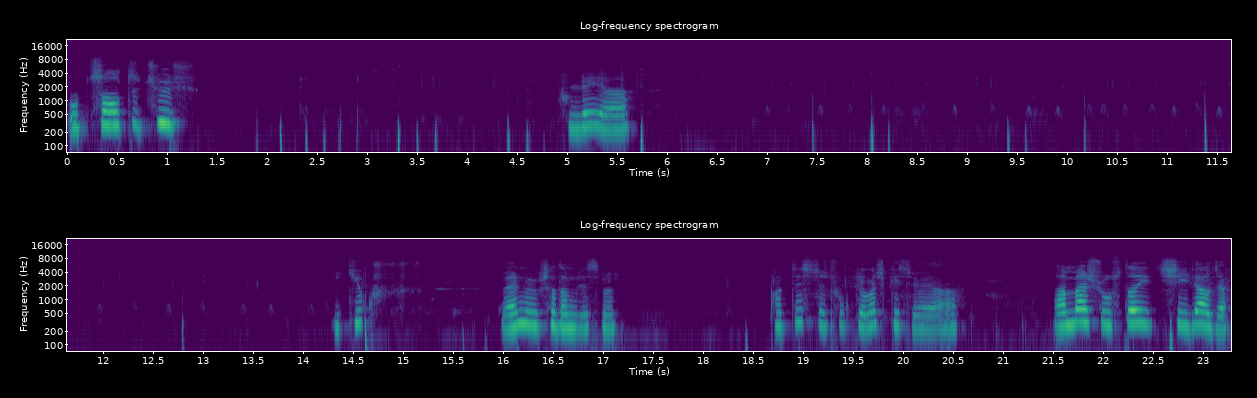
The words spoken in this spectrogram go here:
36 çüş. Fulle ya. İki kuş. Vermemiş adam resmen. Patates de çok yavaş kesiyor ya. Ama ben şu usta şeyli alacağım.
